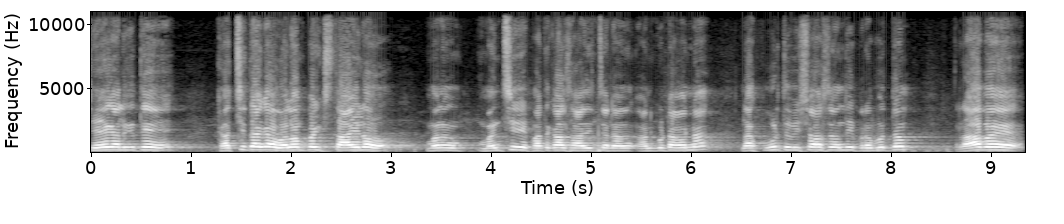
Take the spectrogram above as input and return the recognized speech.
చేయగలిగితే ఖచ్చితంగా ఒలింపిక్ స్థాయిలో మనం మంచి పథకాలు సాధించని అనుకుంటా ఉన్నా. నాకు పూర్తి విశ్వాసం ఉంది ప్రభుత్వం రాబోయే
